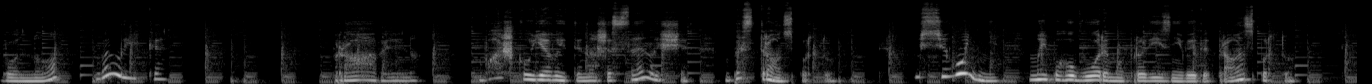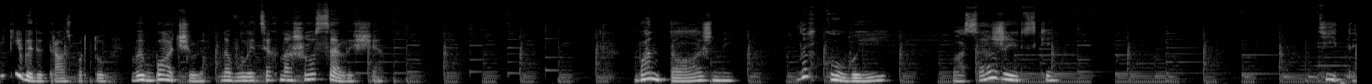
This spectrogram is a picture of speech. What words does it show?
Воно велике. Правильно. Важко уявити наше селище без транспорту. Ось сьогодні ми поговоримо про різні види транспорту. Які види транспорту ви бачили на вулицях нашого селища? Вантажний, легковий, пасажирський. Діти,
